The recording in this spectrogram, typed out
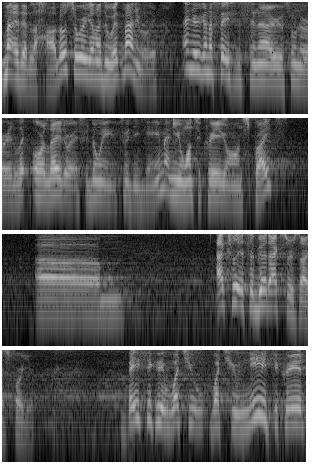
ما قدر لحاله so we're going to do it manually. And you're going to face the scenario sooner or la- or later if you're doing a 2D game and you want to create your own sprites. Um, actually, it's a good exercise for you. Basically, what you, what you need to create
